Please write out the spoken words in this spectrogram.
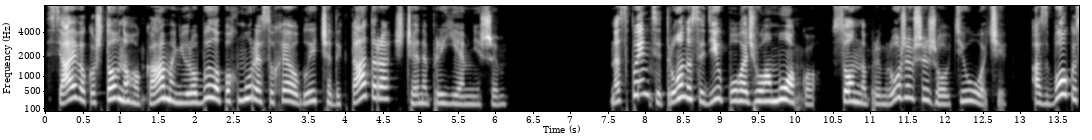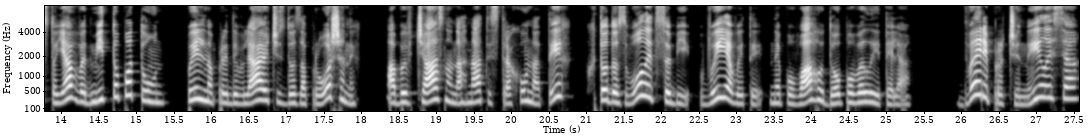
сяйво коштовного каменю робило похмуре сухе обличчя диктатора ще неприємнішим. На спинці трону сидів пугач Гуамоко, сонно примруживши жовті очі, а збоку стояв ведмідь Топотун, пильно придивляючись до запрошених, аби вчасно нагнати страху на тих, хто дозволить собі виявити неповагу до повелителя. Двері прочинилися,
